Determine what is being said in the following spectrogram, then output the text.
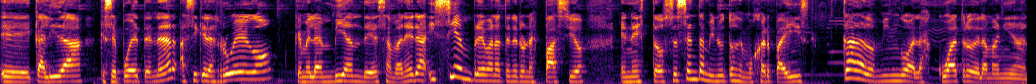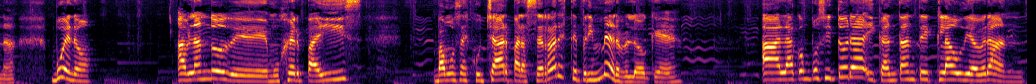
eh, calidad que se puede tener. Así que les ruego que me la envían de esa manera y siempre van a tener un espacio en estos 60 minutos de Mujer País cada domingo a las 4 de la mañana. Bueno, hablando de Mujer País, vamos a escuchar para cerrar este primer bloque a la compositora y cantante Claudia Brandt,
